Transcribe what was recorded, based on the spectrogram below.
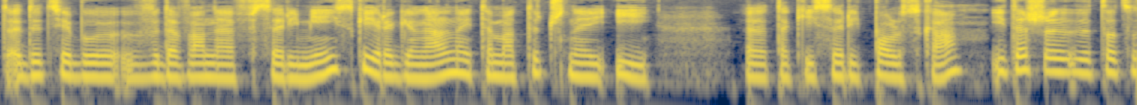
te edycje były wydawane w serii miejskiej, regionalnej, tematycznej i e, takiej serii Polska. I też e, to, co,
